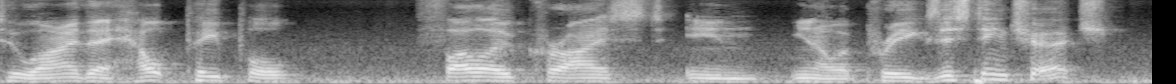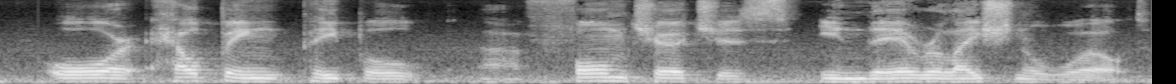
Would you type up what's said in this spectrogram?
to either help people follow Christ in, you know, a pre-existing church or helping people uh, form churches in their relational world.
